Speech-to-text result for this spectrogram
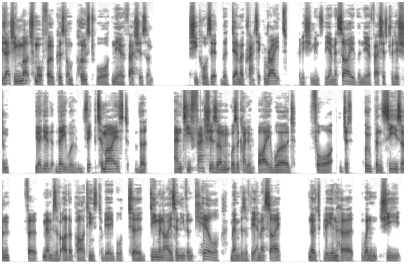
is actually much more focused on post-war neo-fascism. She calls it the democratic right. Really, she means the MSI, the neo-fascist tradition. The idea that they were victimized, that anti-fascism was a kind of byword for just open season for members of other parties to be able to demonize and even kill members of the MSI. Notably, in her, when she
